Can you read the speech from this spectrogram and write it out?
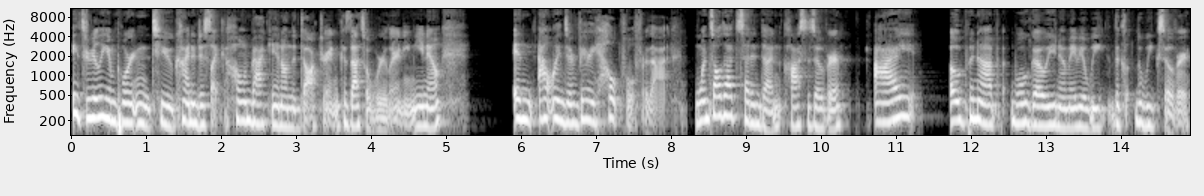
it's really important to kind of just like hone back in on the doctrine because that's what we're learning, you know? And outlines are very helpful for that. Once all that's said and done, class is over. I open up, we'll go, you know, maybe a week, the, the week's over.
